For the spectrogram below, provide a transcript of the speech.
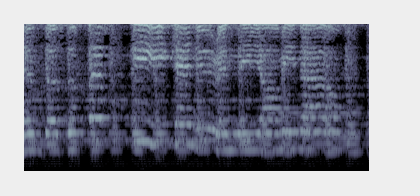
and does the best he can. You're in the army now.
